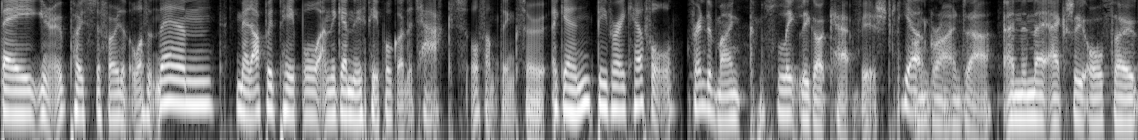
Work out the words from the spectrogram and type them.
They, you know, posted a photo that wasn't them, met up with people, and again, these people got attacked or something. So, again, be very careful. A friend of mine completely got catfished Yeah. on Grindr, and then they actually also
